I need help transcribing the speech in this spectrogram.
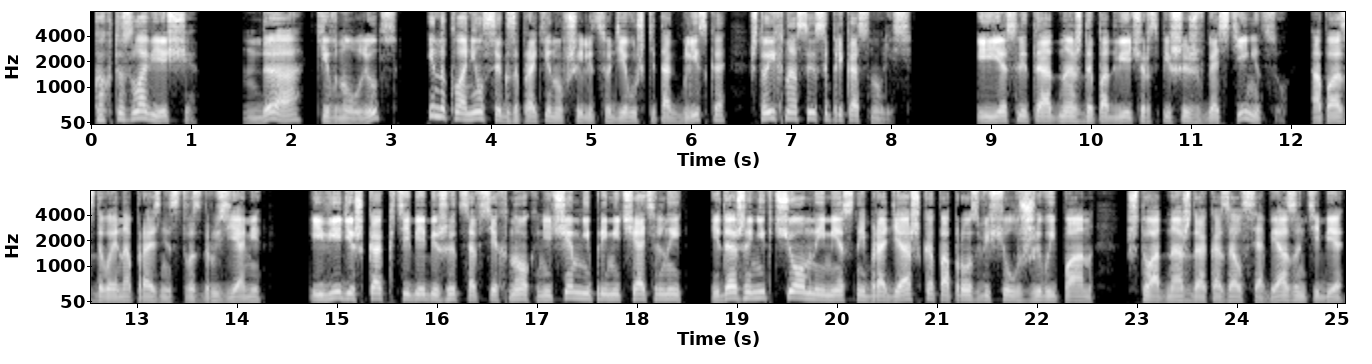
Как-то зловеще. Да, кивнул Люц и наклонился к запрокинувшей лицо девушки так близко, что их носы соприкоснулись. И если ты однажды под вечер спешишь в гостиницу, опаздывая на празднество с друзьями, и видишь, как к тебе бежит со всех ног ничем не примечательный и даже никчемный местный бродяжка по прозвищу Лживый Пан, что однажды оказался обязан тебе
